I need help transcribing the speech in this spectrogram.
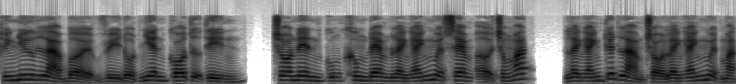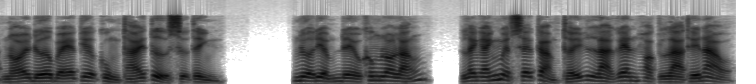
Hình như là bởi vì đột nhiên có tự tin, cho nên cũng không đem lệnh ánh nguyệt xem ở trong mắt, lệnh ánh tuyết làm trò lệnh ánh nguyệt mặt nói đứa bé kia cùng thái tử sự tình. Nửa điểm đều không lo lắng, lệnh ánh nguyệt sẽ cảm thấy là ghen hoặc là thế nào,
